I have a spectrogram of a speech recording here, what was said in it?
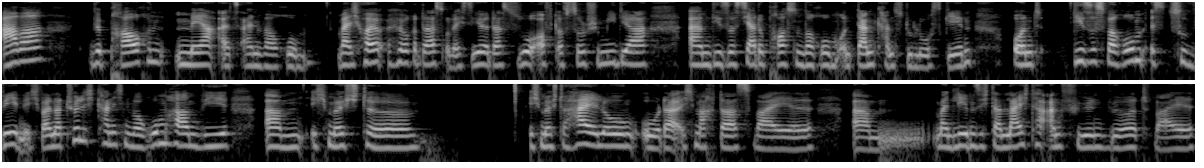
Aber wir brauchen mehr als ein Warum weil ich höre das oder ich sehe das so oft auf Social Media, ähm, dieses, ja, du brauchst ein Warum und dann kannst du losgehen. Und dieses Warum ist zu wenig, weil natürlich kann ich ein Warum haben, wie ähm, ich möchte, ich möchte Heilung oder ich mache das, weil ähm, mein Leben sich dann leichter anfühlen wird, weil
